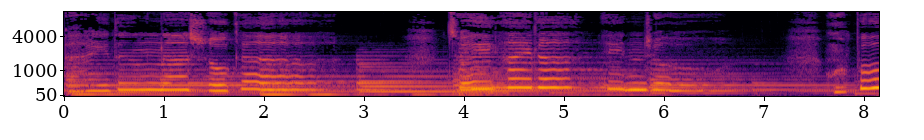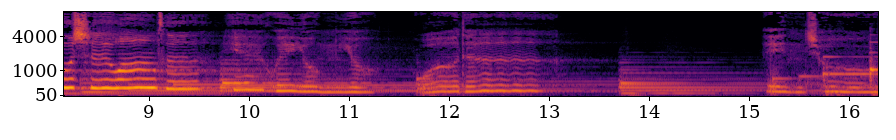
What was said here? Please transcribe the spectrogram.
爱的那首歌，最爱的 angel。我不是王子，也会拥有我的 angel。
